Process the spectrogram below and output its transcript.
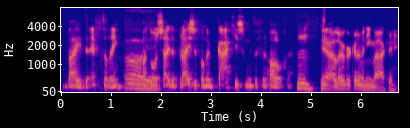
bij de Efteling. Oh, waardoor jee. zij de prijzen van hun kaartjes moeten verhogen. Hm. Ja, leuker kunnen we niet maken.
